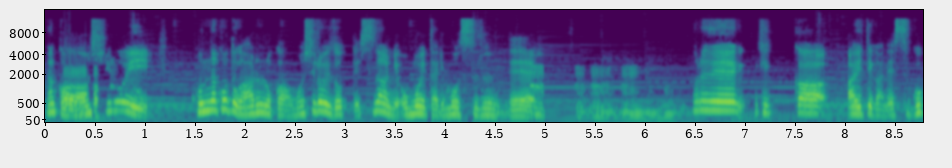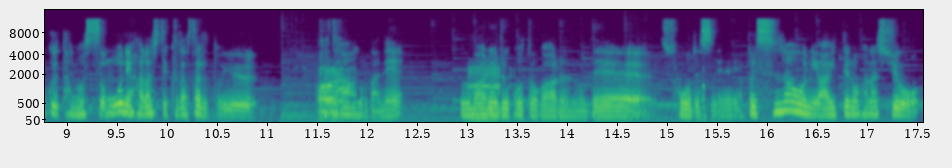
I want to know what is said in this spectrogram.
なんか面白い、こんなことがあるのか面白いぞって素直に思えたりもするんで、うんうんうんうんそれで結果、相手がね、すごく楽しそうに話してくださるというパターはンがね、生まれることがあるので、そうですね。やっぱり素直に相手の話を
